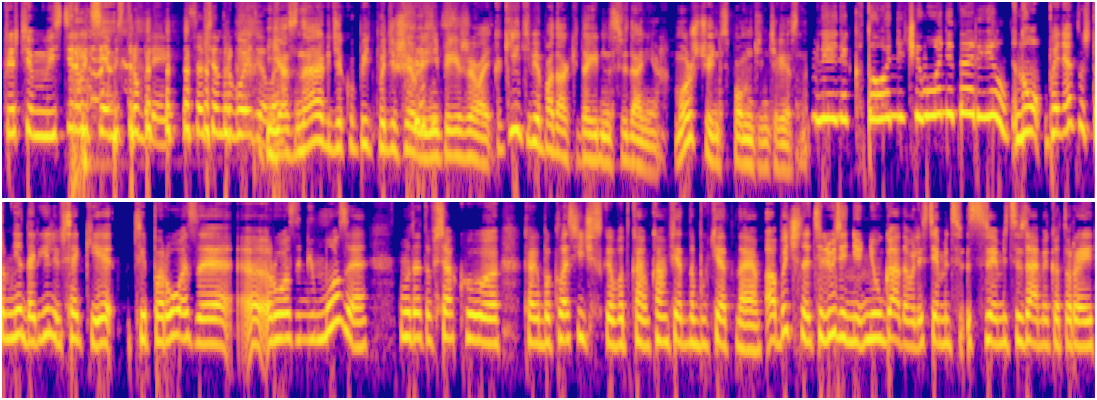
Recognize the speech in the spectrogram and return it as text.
прежде чем инвестировать 70 рублей. Совсем другое дело. Я знаю, где купить подешевле, не переживай. Какие тебе подарки дарили на свиданиях? Можешь что-нибудь вспомнить интересно? Мне никто ничего не дарил. Ну, понятно, что мне дарили всякие типа розы, э, розы мимозы, вот эту всякую как бы классическое вот конфетно-букетное. Обычно эти люди не, не угадывали с теми своими цветами, которые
